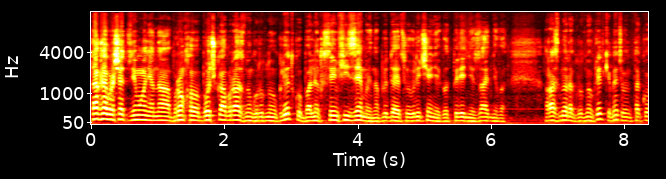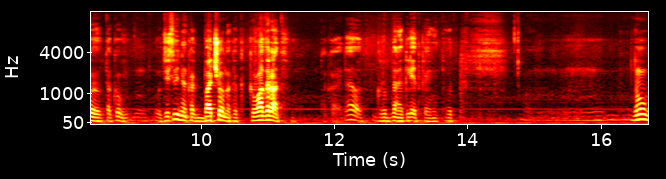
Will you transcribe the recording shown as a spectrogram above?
Также обращать внимание на бронхобочкообразную грудную клетку. Больных с эмфиземой наблюдается увеличение вот переднего заднего размера грудной клетки, знаете, он такой, такой вот действительно как бочонок, как квадрат, такая, да, вот грудная клетка. Вот. Ну,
